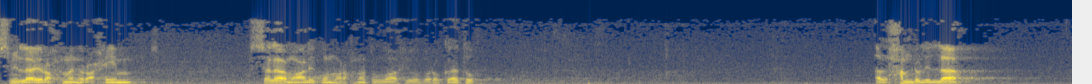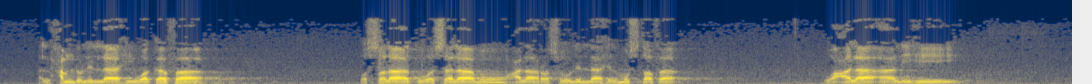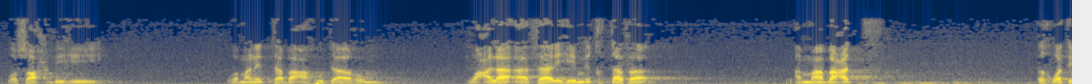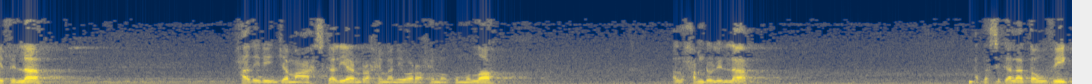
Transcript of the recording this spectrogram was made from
بسم الله الرحمن الرحيم. السلام عليكم ورحمة الله وبركاته. الحمد لله. الحمد لله وكفى. والصلاة والسلام على رسول الله المصطفى. وعلى آله وصحبه ومن اتبع هداهم وعلى آثارهم اقتفى. أما بعد إخوتي في الله حذرين جماعة سكاليان رحمني ورحمكم الله. الحمد لله atas segala taufik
